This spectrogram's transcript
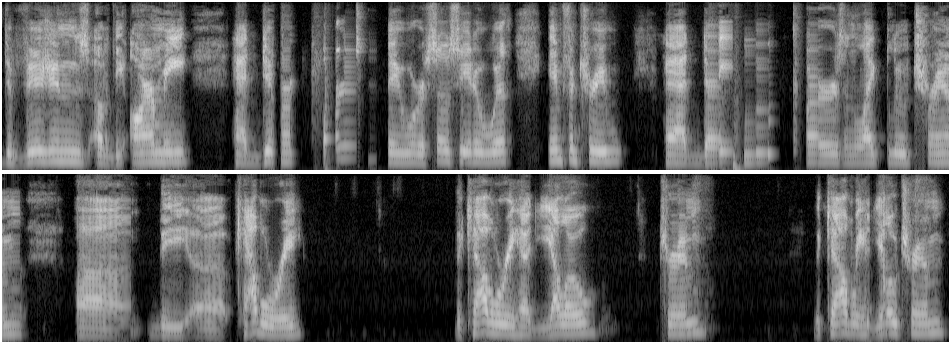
divisions of the army had different colors they were associated with. Infantry had blue colors and light blue trim. Uh, the uh, cavalry, the cavalry had yellow trim. The cavalry had yellow trim,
